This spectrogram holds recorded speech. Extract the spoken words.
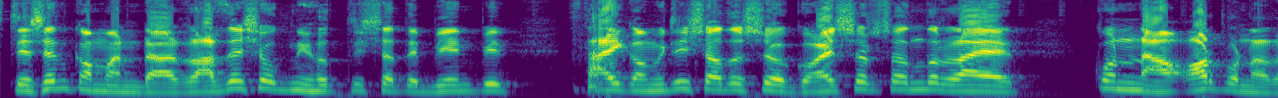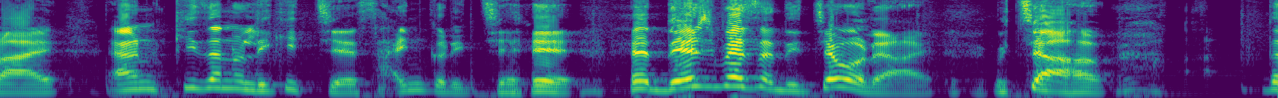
স্টেশন কমান্ডার রাজেশ অগ্নিহোত্রীর সাথে বিএনপির স্থায়ী কমিটির সদস্য গয়েশ্বর চন্দ্র রায়ের কন্যা অর্পণা রায়, এখন কি যেন লিখিচ্ছে, সাইন করিচ্ছে দেশ বেঁচে দিচ্ছে মনে হয়। তো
